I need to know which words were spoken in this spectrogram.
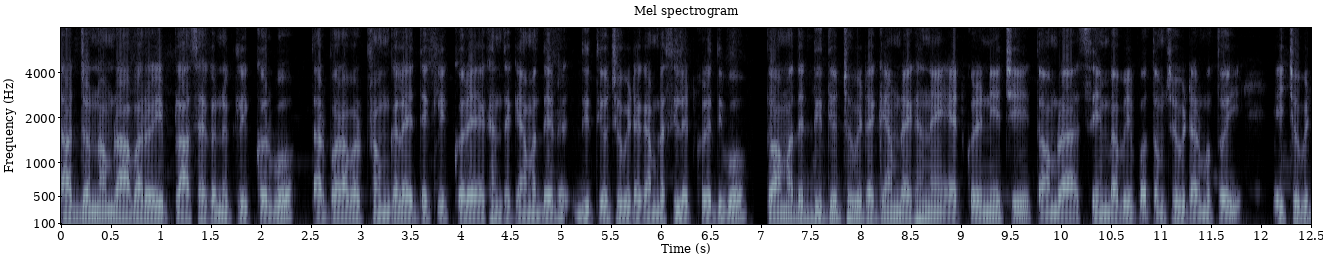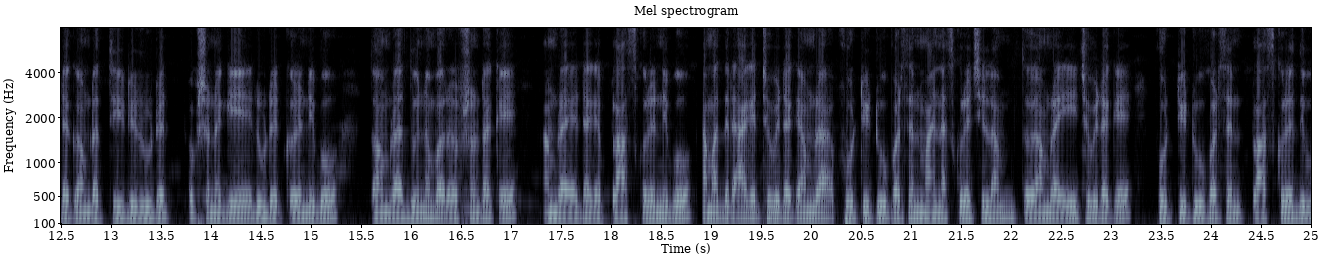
তার জন্য আমরা আবার ওই প্লাস আইকনে ক্লিক করব। তারপর আবার ফ্রম গ্যালারিতে ক্লিক করে এখান থেকে আমাদের দ্বিতীয় ছবিটাকে আমরা সিলেক্ট করে দিব। তো আমাদের দ্বিতীয় ছবিটাকে আমরা এখানে অ্যাড করে নিয়েছি। তো আমরা সেম ভাবে প্রথম ছবিটার মতোই এই ছবিটাকে আমরা থ্রি ডি রুটেড অপশনে গিয়ে রুটেট করে নিব। তো আমরা দুই নম্বর অপশনটাকে আমরা এটাকে প্লাস করে নিব। আমাদের আগের ছবিটাকে আমরা ফোরটি টু পার্সেন্ট মাইনাস করেছিলাম। তো আমরা এই ছবিটাকে ফোরটি টু পার্সেন্ট প্লাস করে দিব।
